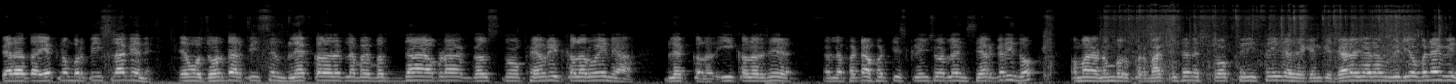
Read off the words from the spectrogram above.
પહેરાતા એક નંબર પીસ લાગે ને, એવો જોરદાર પીસ છે બ્લેક કલર એટલે ભાઈ બધા આપણા ગર્લ્સનો ફેવરિટ કલર હોય ને આ બ્લેક કલર ઈ કલર છે. એટલે ફટાફટથી સ્ક્રીનશોટ લઈને શેર કરી દો. અમારા નંબર ઉપર બાકી છે ને સ્ટોક ફિનિશ થઈ જશે. કેમ કે જ્યારે જ્યારે અમે વીડિયો બનાવીએ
